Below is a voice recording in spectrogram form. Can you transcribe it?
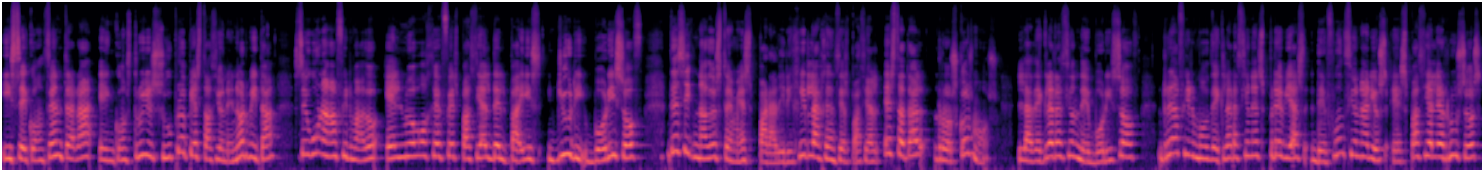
y se concentrará en construir su propia estación en órbita, según ha afirmado el nuevo jefe espacial del país, Yuri Borisov, designado este mes para dirigir la Agencia Espacial Estatal Roscosmos. La declaración de Borisov reafirmó declaraciones previas de funcionarios espaciales rusos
